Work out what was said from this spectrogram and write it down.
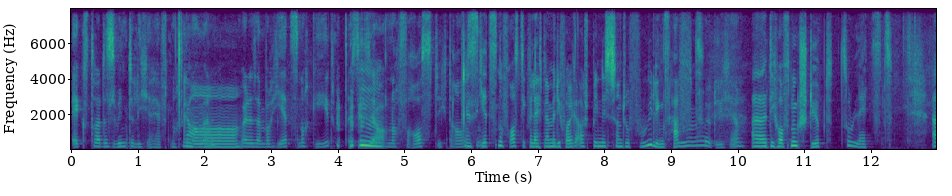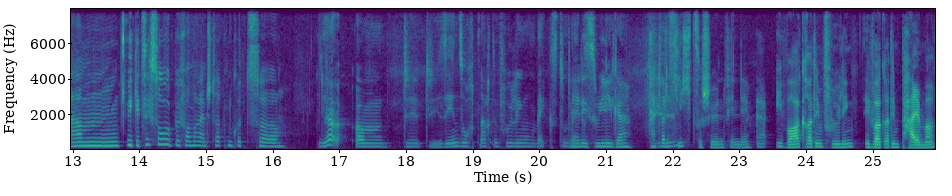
extra das winterliche Heft noch genommen, weil es einfach jetzt noch geht. Es ist ja auch noch frostig draußen. Es ist jetzt noch frostig. Vielleicht, wenn wir die Folge ausspielen, ist es schon so frühlingshaft. Hm, möglich, ja. Äh, die Hoffnung stirbt zuletzt. Ähm, wie geht es euch so, bevor wir reinstarten, kurz? Äh, Ja, ähm, die, die Sehnsucht nach dem Frühling wächst und ja, die wächst. ist real, gell? Heute war das Licht so schön, finde ich. Ja, ich war gerade im Frühling, ich war gerade in Palma.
